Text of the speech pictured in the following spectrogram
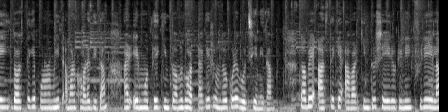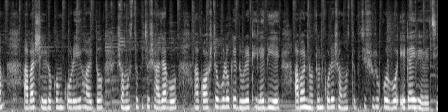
এই দশ থেকে পনেরো মিনিট আমার ঘরে দিতাম আর এর মধ্যেই কিন্তু আমি ঘরটাকে সুন্দর করে গুছিয়ে নিতাম। তবে আজ থেকে আবার কিন্তু সেই রুটিনেই ফিরে এলাম। আবার সেই রকম করেই হয়তো সমস্ত কিছু সাজাবো কষ্টগুলোকে দূরে ঠেলে দিয়ে আবার নতুন করে সমস্ত কিছু শুরু করব এটাই ভেবেছি।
